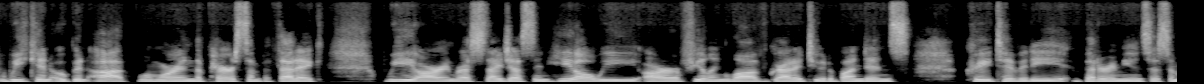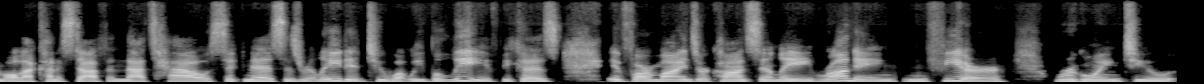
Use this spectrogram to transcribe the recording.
we can open up when we're in the parasympathetic. We are in rest, digest, and heal. We are feeling love, gratitude, abundance, creativity, better immune system, all that kind of stuff. And that's how sickness is related to what we believe. Because if our minds are constantly running in fear, we're going to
